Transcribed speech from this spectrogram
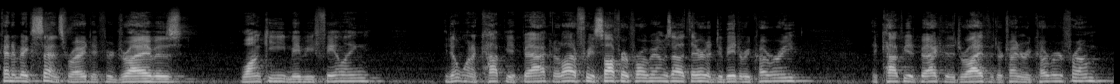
Kind of makes sense, right? If your drive is wonky, maybe failing. You don't want to copy it back. There are a lot of free software programs out there that do data recovery. They copy it back to the drive that they're trying to recover it from.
